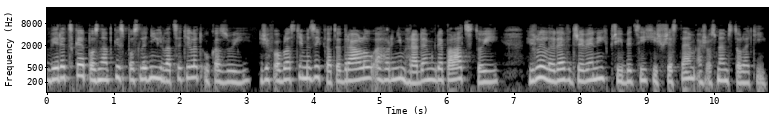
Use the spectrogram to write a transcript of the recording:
Vědecké poznatky z posledních dvaceti let ukazují, že v oblasti mezi katedrálou a Horním hradem, kde palác stojí, žili lidé v dřevěných příbytcích již v 6. až 8. století.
